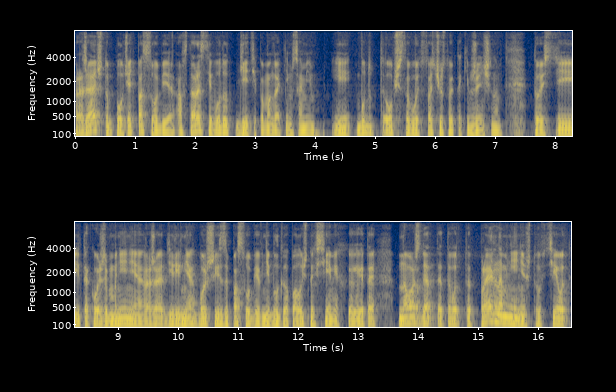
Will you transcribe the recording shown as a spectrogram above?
рожают, чтобы получать пособие, а в старости будут дети помогать им самим и будут, общество будет сочувствовать таким женщинам. То есть и такое же мнение рожают в деревнях больше из-за пособия в неблагополучных семьях. Это, на ваш взгляд, это вот правильное мнение, что все вот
